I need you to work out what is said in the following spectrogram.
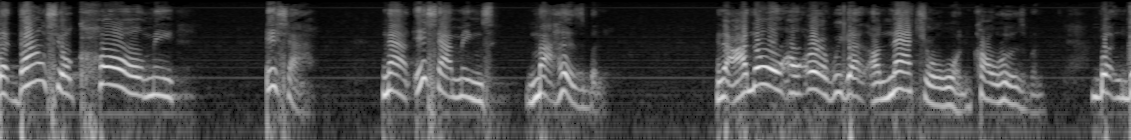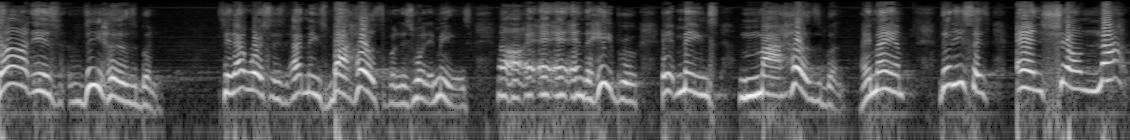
that thou shalt call me Isha. Now, Isha means my husband. Now, I know on earth we got a natural one called husband, but God is the husband. See, that word says, that means my husband is what it means. Uh, and, and the Hebrew, it means my husband. Amen. Then he says, and shall not,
